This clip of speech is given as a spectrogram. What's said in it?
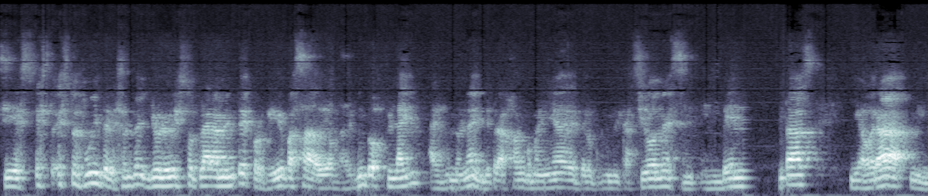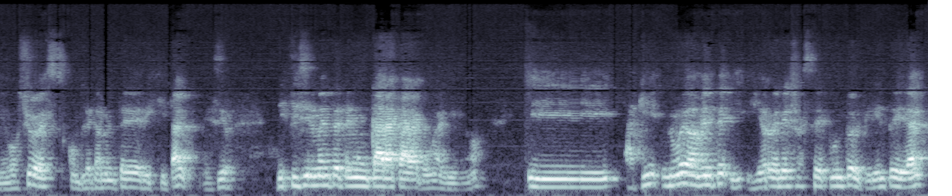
Sí, esto, esto, es muy interesante. Yo lo he visto claramente porque yo he pasado, digamos, del mundo offline al mundo online. Yo he trabajado en compañías de telecomunicaciones, en ventas, y ahora mi negocio es completamente digital, es decir, difícilmente tengo un cara a cara con alguien, ¿no? Y aquí nuevamente, y yo regreso a este punto del cliente ideal,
